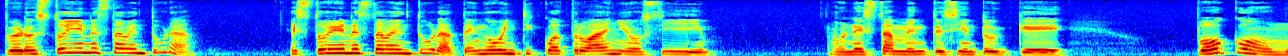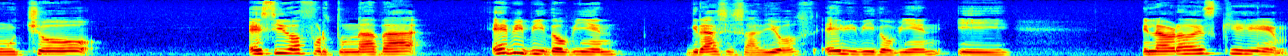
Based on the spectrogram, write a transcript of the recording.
pero estoy en esta aventura. Estoy en esta aventura, tengo 24 años y honestamente siento que poco o mucho he sido afortunada, he vivido bien, gracias a Dios, he vivido bien y, la verdad es que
